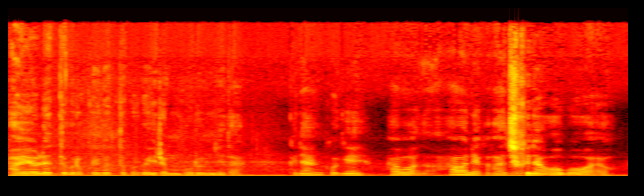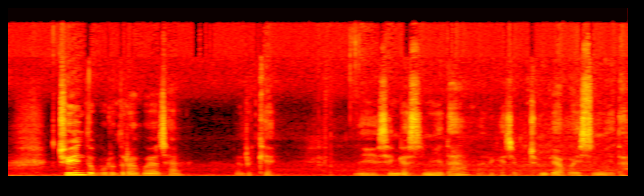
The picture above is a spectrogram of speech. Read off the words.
바이올렛도 그렇고 이것도 그렇고 이름 모릅니다. 그냥 거기 하원, 하원에 가가지고 그냥 업어와요. 주인도 모르더라고요. 잘 이렇게 네, 생겼습니다. 이렇게 지금 준비하고 있습니다.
